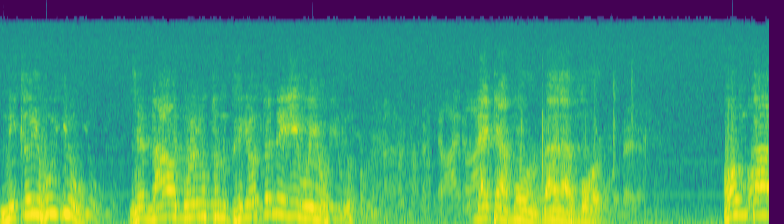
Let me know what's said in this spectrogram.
નીકળી હું ગયું. જે નાવ બોલ્યું તું ઘર્યો તો ને એ વયો ગયો. બેટા મોર બાળા મોર ઓમકાર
